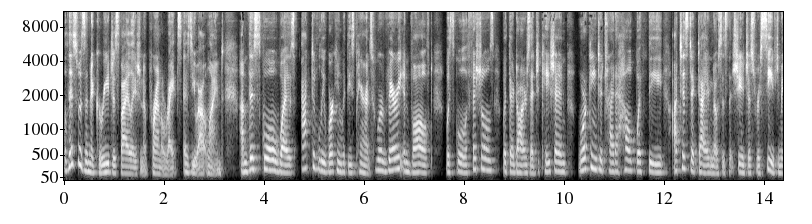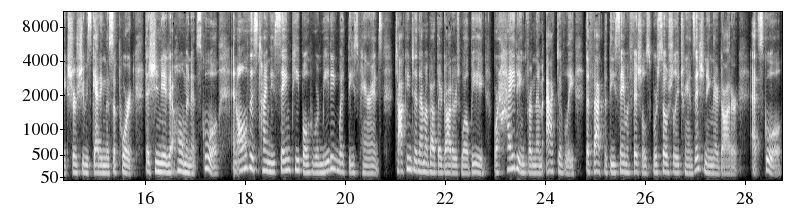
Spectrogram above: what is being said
Well, this was an egregious violation of parental rights, as you outlined. Um, this school was actively working with these parents who were very involved with school officials, with their daughter's education, working to try to help with the autistic diagnosis that she had just received to make sure she was getting the support that she needed at home and at school. And all this time, these same people who were meeting with these parents, talking to them about their daughter's well being, were hiding from them actively the fact that these same officials were socially transitioning their daughter at school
